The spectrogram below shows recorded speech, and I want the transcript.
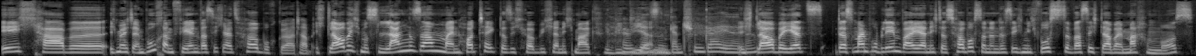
ich habe, ich möchte ein Buch empfehlen, was ich als Hörbuch gehört habe. Ich glaube, ich muss langsam mein Hot Take, dass ich Hörbücher nicht mag, Hörbücher revidieren. sind ganz schön geil. Ich ne? glaube jetzt, dass mein Problem war ja nicht das Hörbuch, sondern dass ich nicht wusste, was ich dabei machen muss.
